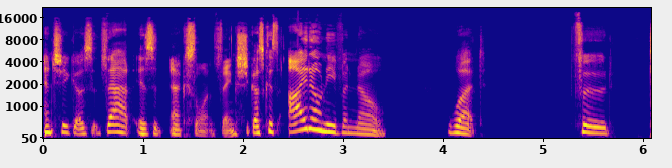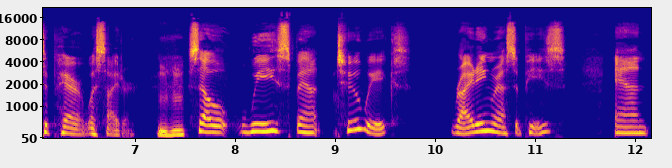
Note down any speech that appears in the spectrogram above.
And she goes, that is an excellent thing. She goes, because I don't even know what food to pair with cider. Mm-hmm. So we spent two weeks writing recipes and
